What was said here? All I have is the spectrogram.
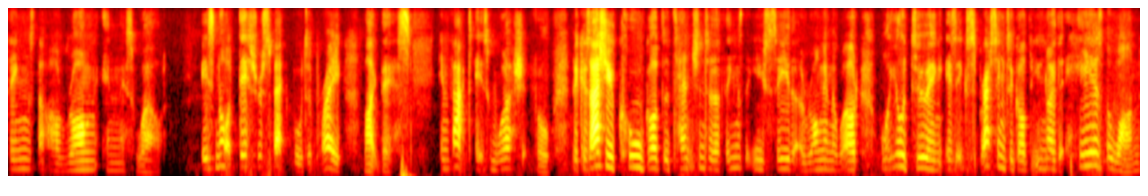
things that are wrong in this world. It's not disrespectful to pray like this. In fact, it's worshipful because as you call God's attention to the things that you see that are wrong in the world, what you're doing is expressing to God that you know that He is the one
